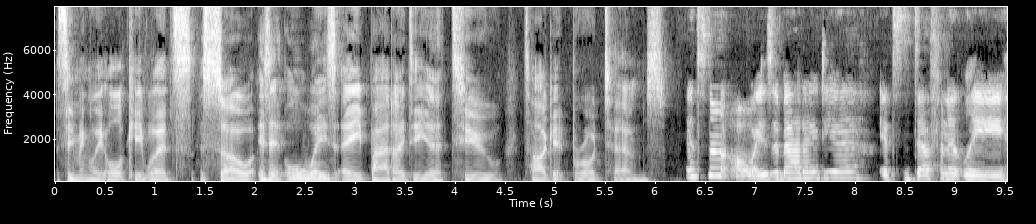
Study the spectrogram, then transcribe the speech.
seemingly all keywords. So, is it always a bad idea to target broad terms? It's not always a bad idea. It's definitely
